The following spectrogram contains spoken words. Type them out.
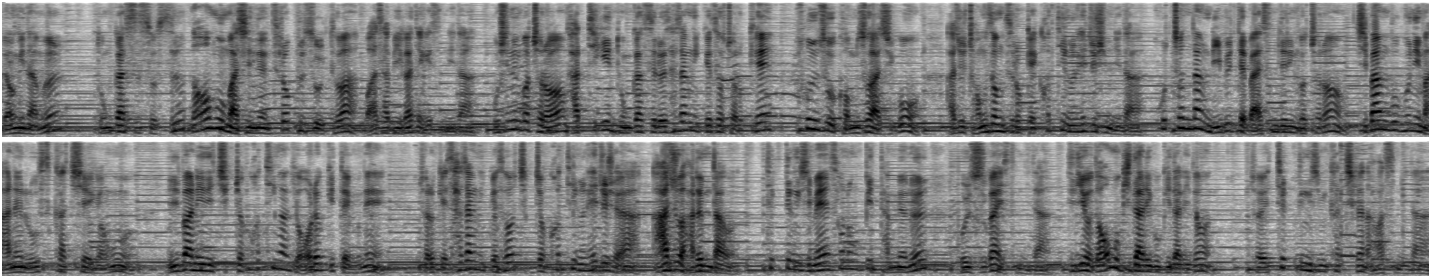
명이나물, 돈가스 소스, 너무 맛있는 트러플 솔트와 와사비가 되겠습니다. 보시는 것처럼 갓 튀긴 돈가스를 사장님께서 저렇게 손수 검수하시고 아주 정성스럽게 커팅을 해주십니다. 호천당 리뷰 때 말씀드린 것처럼 지방 부분이 많은 로스카치의 경우 일반인이 직접 커팅하기 어렵기 때문에 저렇게 사장님께서 직접 커팅을 해주셔야 아주 아름다운 특등심의 선홍빛 단면을 볼 수가 있습니다. 드디어 너무 기다리고 기다리던 저의 특등심 카츠가 나왔습니다.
